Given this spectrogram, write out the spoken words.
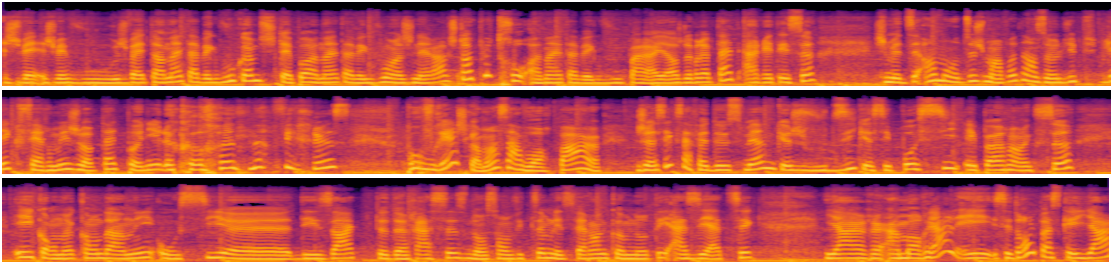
je vais, je vais vous, je vais être honnête avec vous, comme si je n'étais pas honnête avec vous en général. Je suis un peu trop honnête avec vous par ailleurs. Je devrais peut-être arrêter ça. Je me dis, oh mon Dieu, je m'en vais dans un lieu public fermé, je vais peut-être pogner le coronavirus. Pour vrai, je commence à avoir peur. Je sais que ça fait deux semaines que je vous dis que c'est pas si épeurant que ça et qu'on a condamné aussi euh, des actes de racisme dont sont victimes les différentes communautés asiatiques hier à Montréal. Et c'est drôle parce que hier,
